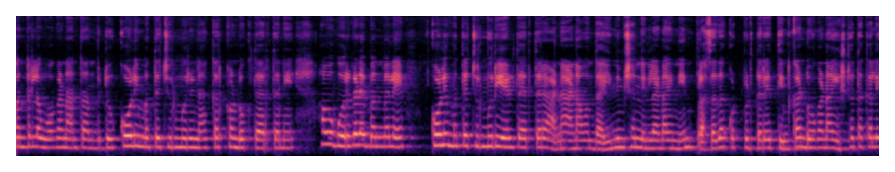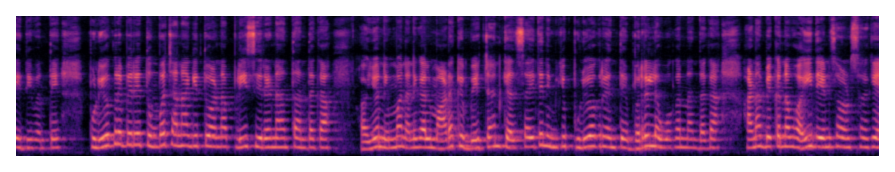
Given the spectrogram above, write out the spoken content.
ಬಂದ್ರಲ್ಲ ಹೋಗೋಣ ಅಂತ ಅಂದ್ಬಿಟ್ಟು ಕೋಳಿ ಮತ್ತು ಚುರುಮುರಿನ ಕರ್ಕೊಂಡು ಹೋಗ್ತಾ ಇರ್ತಾನೆ. ಅವಾಗ ಹೊರಗಡೆ ಬಂದಮೇಲೆ ಕೋಳಿ ಮತ್ತು ಚುರುಮುರಿ ಹೇಳ್ತಾ ಇರ್ತಾರೆ, ಅಣ್ಣ ಅಣ್ಣ, ಒಂದು ಐದು ನಿಮಿಷ ನಿಲ್ಲೋಣ ಇನ್ನೇನು ಪ್ರಸಾದ ಕೊಟ್ಬಿಡ್ತಾರೆ, ತಿನ್ಕೊಂಡು ಹೋಗೋಣ ಇಷ್ಟೊತ್ತಕ್ಕಲ್ಲೇ ಇದ್ದೀವಂತೆ ಪುಳಿಯೋಗರೆ ಬೇರೆ ತುಂಬ ಚೆನ್ನಾಗಿತ್ತು ಅಣ್ಣ, ಪ್ಲೀಸ್ ಇರೋಣ ಅಂತ ಅಂದಾಗ, ಅಯ್ಯೋ, ನಿಮ್ಮ ನನಗೆ ಅಲ್ಲಿ ಮಾಡೋಕ್ಕೆ ಬೇಜಾನ್ ಕೆಲಸ ಐತೆ, ನಿಮಗೆ ಪುಳಿಯೋಗರೆ ಅಂತೆ ಬರಲಿಲ್ಲ ಹೋಗೋಣ, ಅಂದಾಗ ಹಣ ಬೇಕಾದ್ರೆ ನಾವು ಐದು ಎಣ್ಸೋ ಅಣ್ಸೋಗೆ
